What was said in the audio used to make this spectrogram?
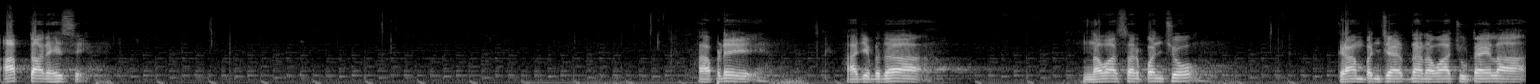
આપતા રહેશે. આપણે આજે બધા નવા સરપંચો, ગ્રામ પંચાયતના નવા ચૂંટાયેલા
